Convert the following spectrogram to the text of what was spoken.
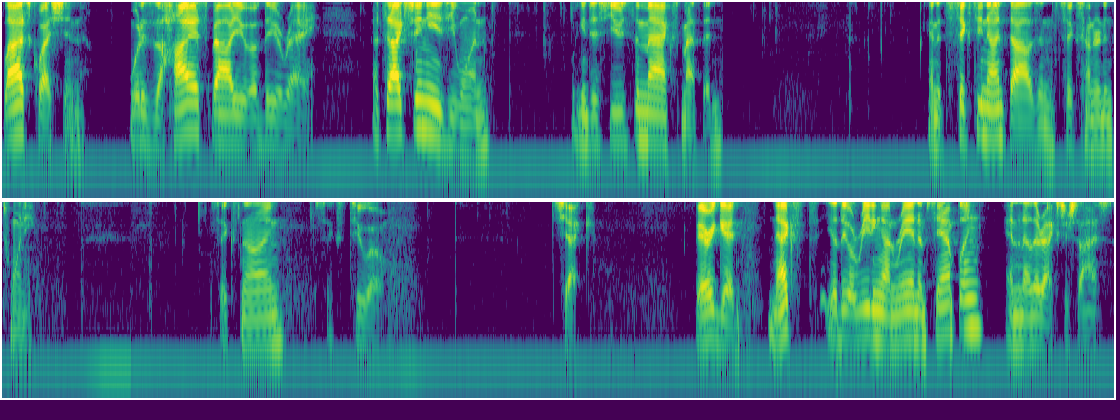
Last question. What is the highest value of the array? That's actually an easy one. We can just use the max method and it's 69,620. 69620. Check. Very good. Next, you'll do a reading on random sampling and another exercise.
